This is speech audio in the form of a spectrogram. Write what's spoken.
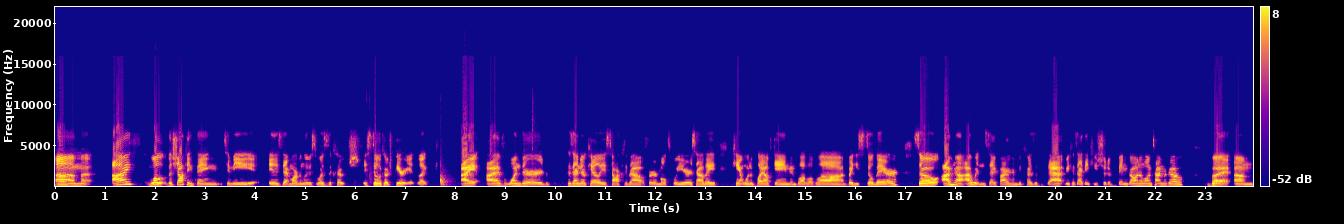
um, I well, the shocking thing to me is that Marvin Lewis was the coach. Is still the coach. Period. Like, I I've wondered because I know Kelly has talked about for multiple years how they can't win a playoff game and blah blah blah, but he's still there. So I'm not. I wouldn't say fire him because of that because I think he should have been gone a long time ago. But um,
